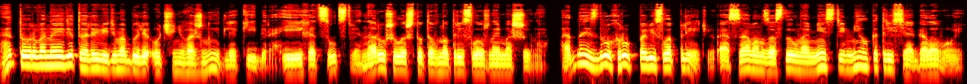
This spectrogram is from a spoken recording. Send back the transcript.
Оторванные детали, видимо, были очень важны для Кибера, и их отсутствие нарушило что-то внутри сложной машины. Одна из двух рук повисла плетью, а сам он застыл на месте, мелко тряся головой.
